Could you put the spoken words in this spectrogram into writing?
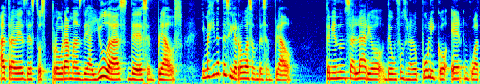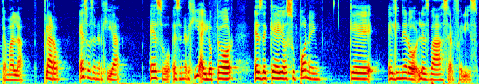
a través de estos programas de ayudas de desempleados. Imagínate si le robas a un desempleado teniendo un salario de un funcionario público en Guatemala. Claro, eso es energía, eso es energía y lo peor es de que ellos suponen que el dinero les va a hacer feliz.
